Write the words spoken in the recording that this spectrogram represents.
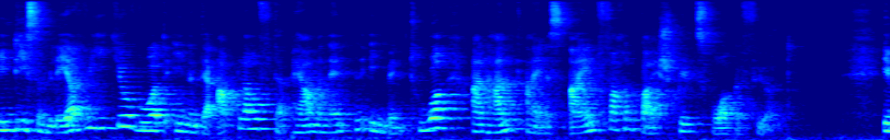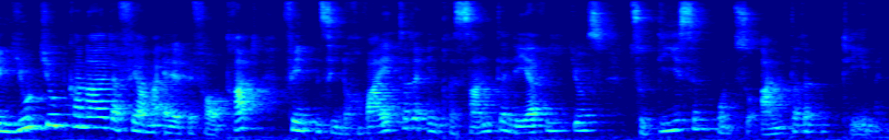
In diesem Lehrvideo wurde Ihnen der Ablauf der permanenten Inventur anhand eines einfachen Beispiels vorgeführt. Im YouTube-Kanal der Firma LBV Trat finden Sie noch weitere interessante Lehrvideos zu diesem und zu anderen Themen.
